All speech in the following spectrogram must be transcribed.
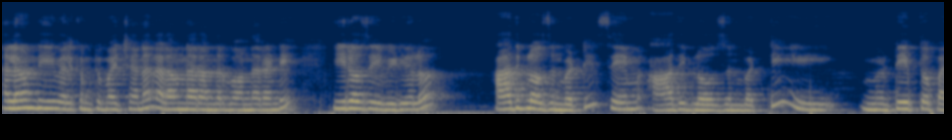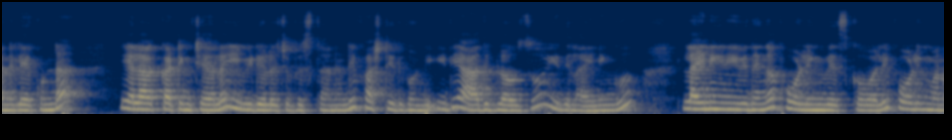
హలో అండి వెల్కమ్ టు మై ఛానల్. ఎలా ఉన్నారు? అందరు బాగున్నారండి? ఈరోజు ఈ వీడియోలో ఆది బ్లౌజ్ని బట్టి సేమ్ ఆది బ్లౌజ్ని బట్టి టేప్తో పని లేకుండా ఎలా కటింగ్ చేయాలో ఈ వీడియోలో చూపిస్తానండి. ఫస్ట్ ఇదిగోండి ఇది ఆది బ్లౌజు ఇది లైనింగు. లైనింగ్ ఈ విధంగా ఫోల్డింగ్ వేసుకోవాలి. ఫోల్డింగ్ మన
